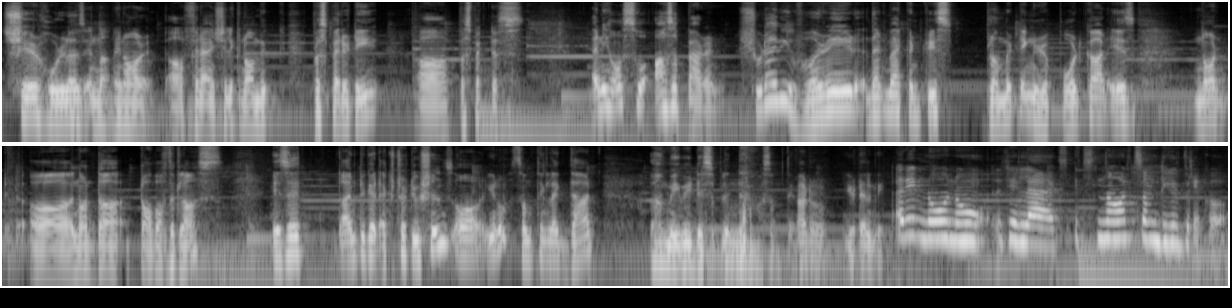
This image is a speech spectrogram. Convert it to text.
shareholders in, the, in our uh, financial economic prosperity uh, prospectus anyhow so as a parent should i be worried that my country's plummeting report card is not uh, not the top of the class is it time to get extra tuitions or you know something like that uh, maybe discipline them or something. I don't know. You tell me. Arey, no, no, relax. It's not some deal breaker.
